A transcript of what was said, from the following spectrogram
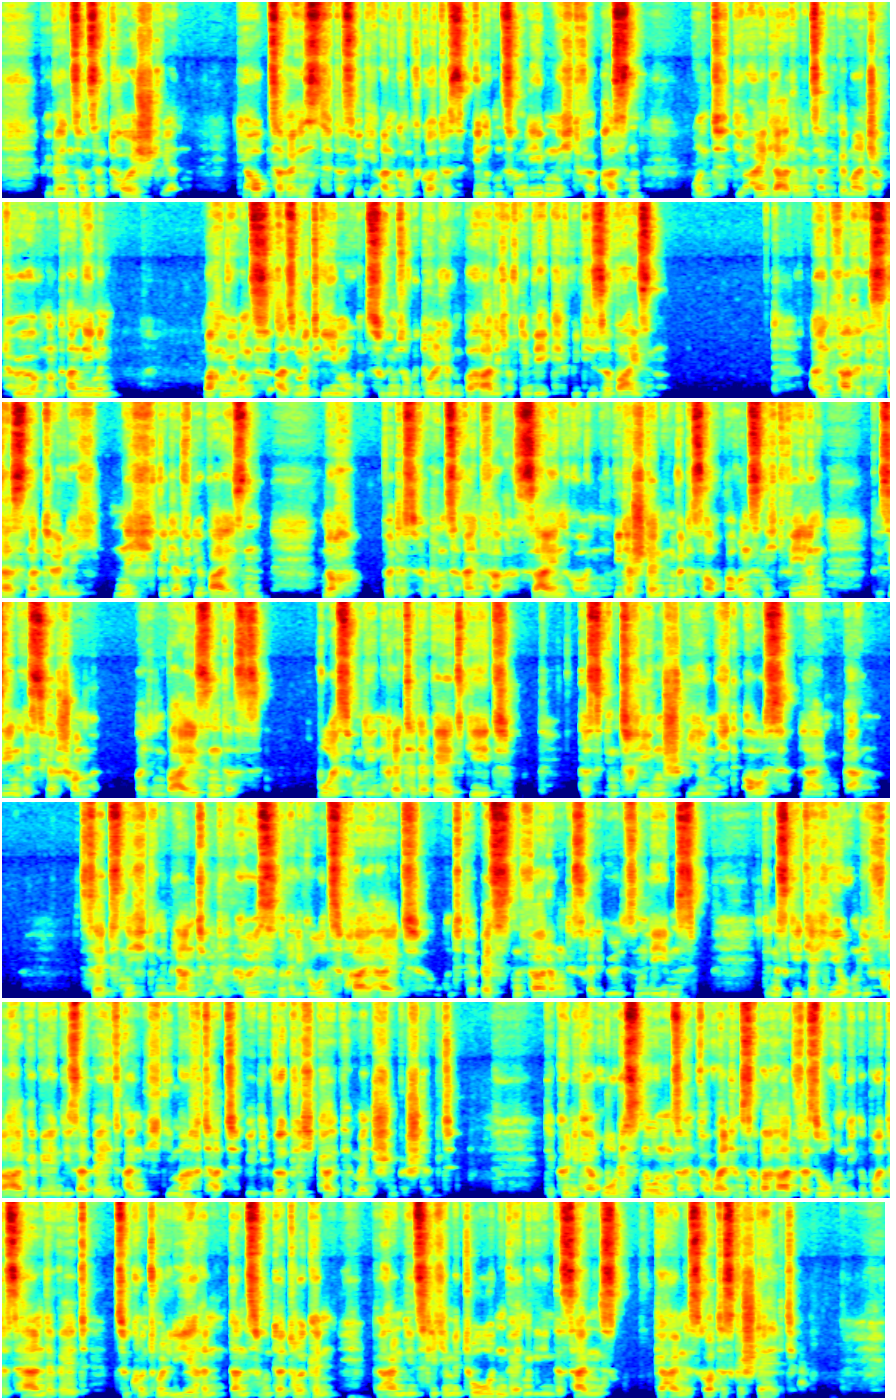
Wir werden sonst enttäuscht werden. Die Hauptsache ist, dass wir die Ankunft Gottes in unserem Leben nicht verpassen und die Einladung in seine Gemeinschaft hören und annehmen machen wir uns also mit ihm und zu ihm so geduldig und beharrlich auf den Weg wie diese Weisen. Einfach ist das natürlich nicht, weder für die Weisen, noch wird es für uns einfach sein. Und Widerständen wird es auch bei uns nicht fehlen. Wir sehen es ja schon bei den Weisen, dass wo es um den Retter der Welt geht, das Intrigenspiel nicht ausbleiben kann. Selbst nicht in dem Land mit der größten Religionsfreiheit und der besten Förderung des religiösen Lebens. Denn es geht ja hier um die Frage, wer in dieser Welt eigentlich die Macht hat, wer die Wirklichkeit der Menschen bestimmt. Der König Herodes nun und sein Verwaltungsapparat versuchen, die Geburt des Herrn der Welt zu kontrollieren, dann zu unterdrücken. Geheimdienstliche Methoden werden gegen das Geheimnis, Geheimnis Gottes gestellt.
